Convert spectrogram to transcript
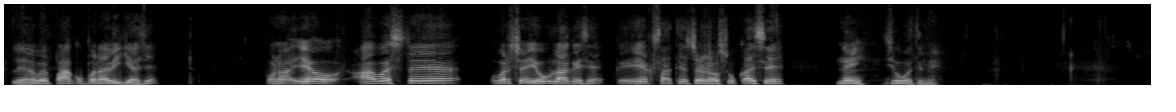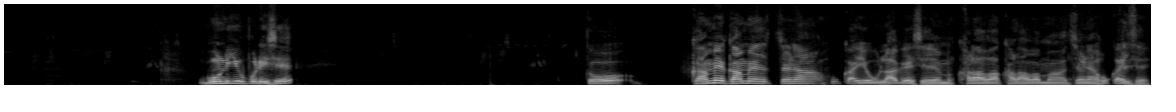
એટલે હવે પાક ઉપર આવી ગયા છે. પણ એ આ વર્ષે વર્ષે એવું લાગે છે કે એક સાથે ચણો સુકાશે નહીં. જુઓ તમે. ગુંડિયું પડી છે. તો ગામે ગામે ચણા સુકાય એવું લાગે છે. એમ ખળાવા ખળાવામાં ચણા સુકાય છે.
